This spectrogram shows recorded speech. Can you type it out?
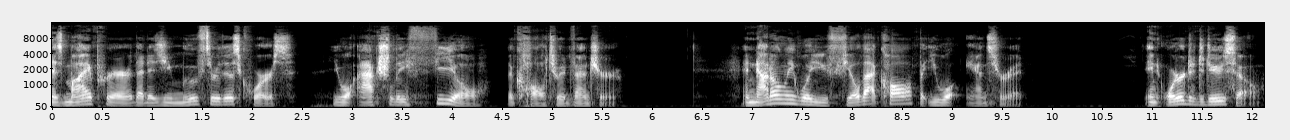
is my prayer that as you move through this course, you will actually feel the call to adventure. And not only will you feel that call, but you will answer it. In order to do so,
